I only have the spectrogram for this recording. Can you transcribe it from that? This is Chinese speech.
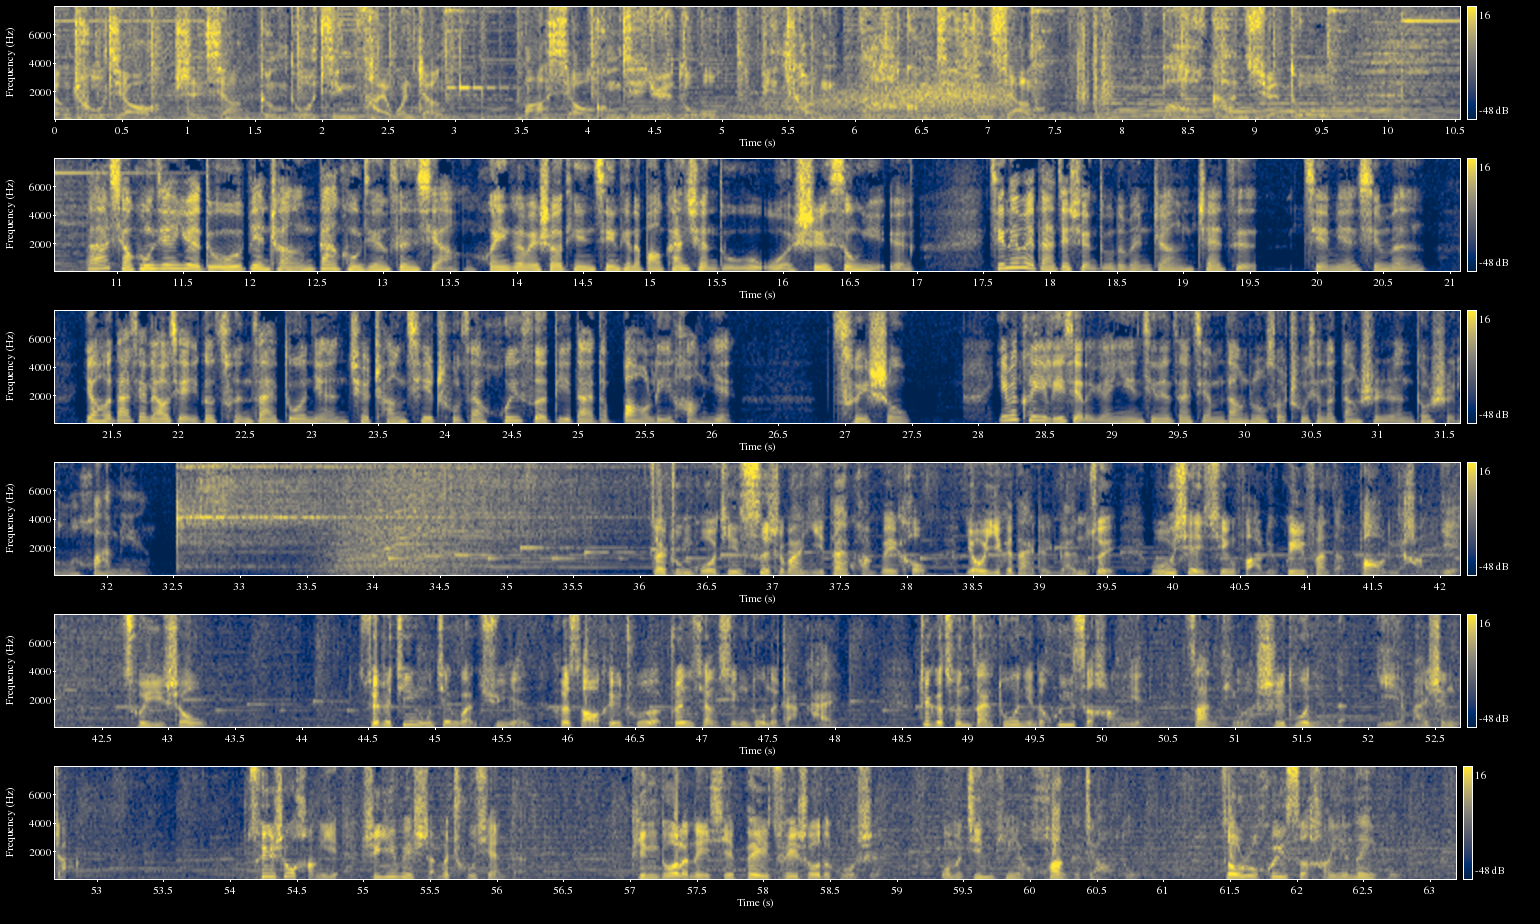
将触角伸向更多精彩文章，把小空间阅读变成大空间分享。报刊选读，把小空间阅读变成大空间分享。欢迎各位收听今天的报刊选读，我是宋宇。今天为大家选读的文章摘自《界面新闻》，要和大家了解一个存在多年却长期处在灰色地带的暴利行业——催收。因为可以理解的原因，今天在节目当中所出现的当事人都使用了化名。在中国近四十万亿贷款背后，有一个带着原罪、无限行法律规范的暴利行业——催收。随着金融监管趋严和扫黑除恶专项行动的展开，这个存在多年的灰色行业暂停了十多年的野蛮生长。催收行业是因为什么出现的？听多了那些被催收的故事，我们今天要换个角度，走入灰色行业内部，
